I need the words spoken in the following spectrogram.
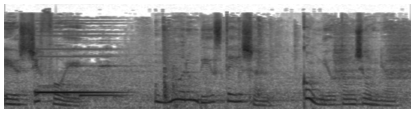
Este foi Morumbi Station com Milton Júnior.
